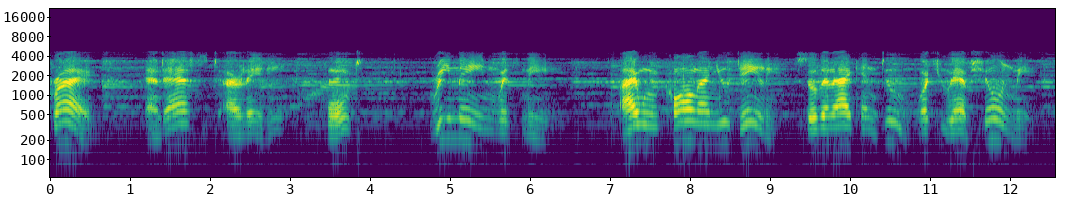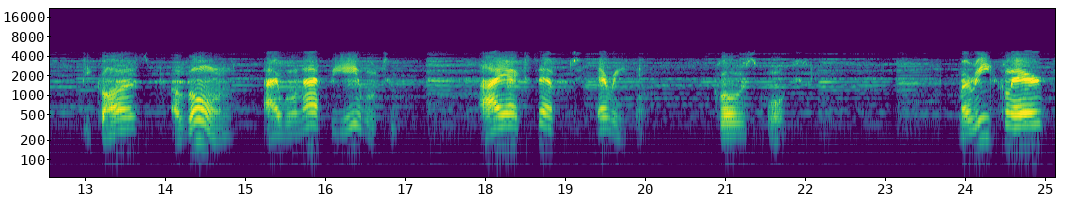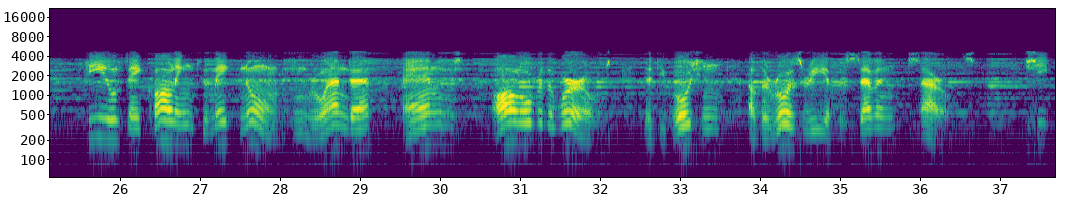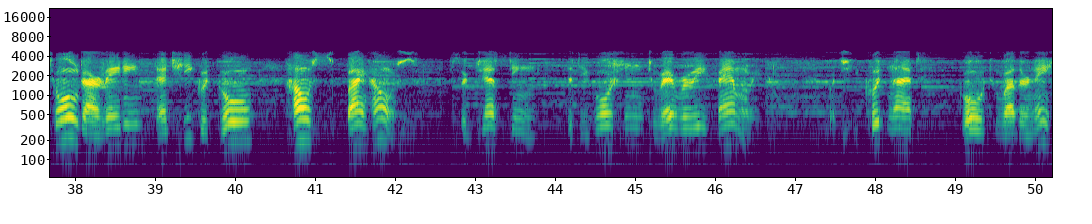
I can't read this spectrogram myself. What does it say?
cried and asked Our Lady, quote, Remain with me. I will call on you daily so that I can do what you have shown me, because alone I will not be able to. I accept everything. Close quote. Marie Claire feels a calling to make known in Rwanda and all over the world the devotion of the Rosary of the Seven Sorrows. She told Our Lady that she could go house by house, suggesting the devotion to every family, but she could not go to other nations.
